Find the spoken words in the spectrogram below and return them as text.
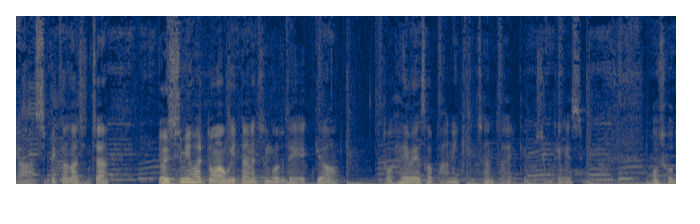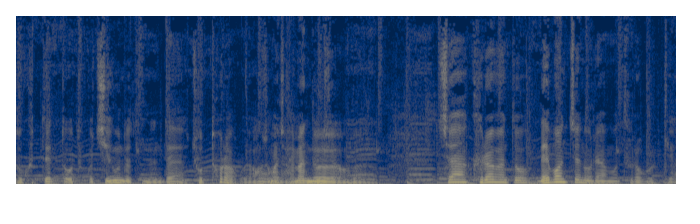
야 시피카가 진짜 열심히 활동하고 있다는 증거도 되겠고요. 또 해외에서 반응이 괜찮다 이렇게 보시면 되겠습니다. 어, 저도 그때 또 듣고 지금도 듣는데 좋더라고요. 어, 정말 잘 만들었어요. 네, 네. 자, 그러면 또 네 번째 노래 한번 들어볼게요.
